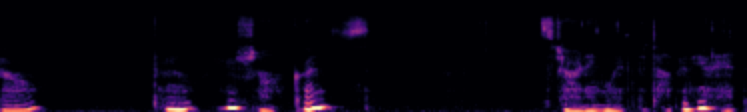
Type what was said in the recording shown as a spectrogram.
go through your chakras, starting with the top of your head.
